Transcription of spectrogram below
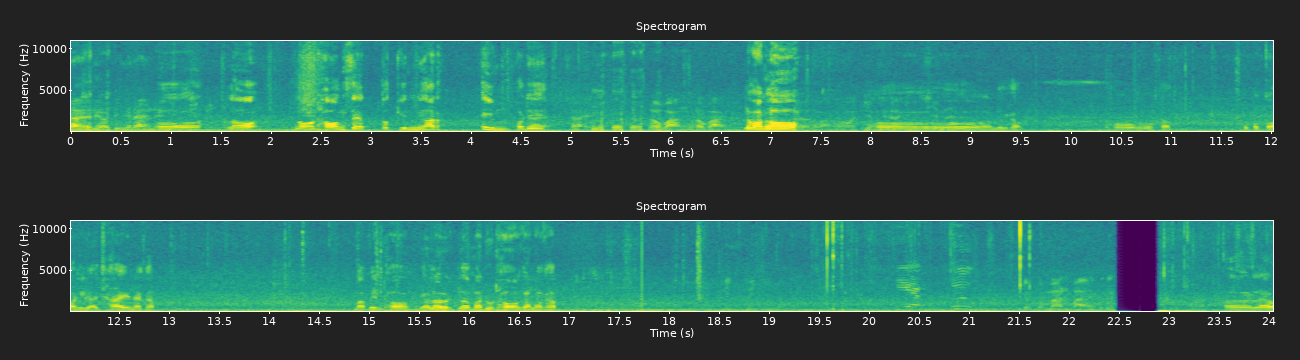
ได้อันนี้มาปิ้งก็ได้เนี่ยโอ้รอ รอท้องเสร็จก็กินเนื้ออิ่มพอดี ใช่ระวังระวังระหว่างรอเระวังรอกินโอ้ เนื้อกินชิ้นเลยนี่ครับ โอ้โห ครับ อุปกรณ์เหลือใช้นะครับ มาเป็นทอง เดี๋ยวเราเรามาดูทองกันนะครับเที่ยงครึ่งก็ประมาณบ่ายก็ได้เออแล้ว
